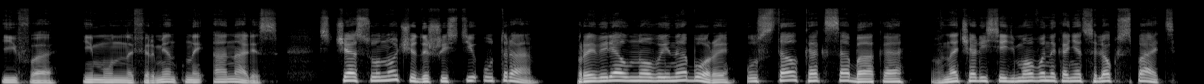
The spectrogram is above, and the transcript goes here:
ИФА — иммуноферментный анализ. С часу ночи до шести утра. Проверял новые наборы. Устал, как собака. В начале седьмого, наконец, лег спать.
